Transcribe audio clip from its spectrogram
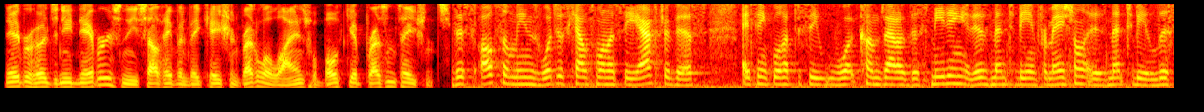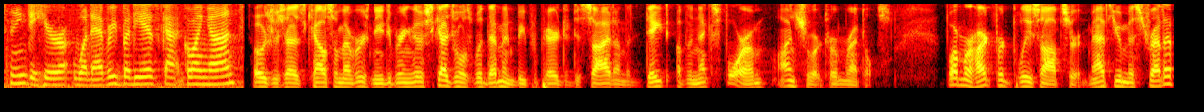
Neighborhoods Need Neighbors and the South Haven Vacation Rental Alliance will both give presentations. This also means what does council want to see after this? I think we'll have to see what comes out of this meeting. It is meant to be informational. It is meant to be listening to hear what everybody has got going on. Hosier says council members need to bring their schedules with them and be prepared to decide on the date of the next forum on short-term rentals. Former Hartford police officer Matthew Mistretta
